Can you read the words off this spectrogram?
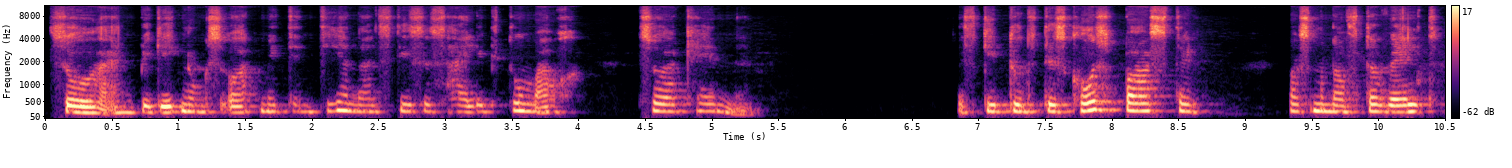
so ein Begegnungsort mit den Tieren als dieses Heiligtum auch zu erkennen. Es gibt uns das Kostbarste, was man auf der Welt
